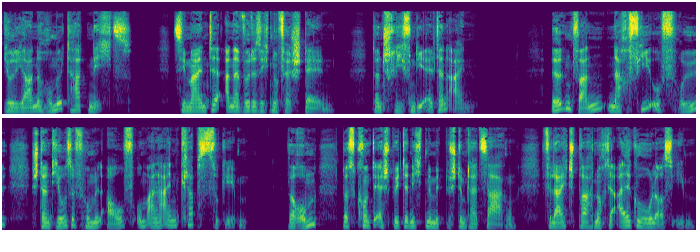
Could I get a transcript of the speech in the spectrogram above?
Juliane Hummel tat nichts. Sie meinte, Anna würde sich nur verstellen. Dann schliefen die Eltern ein. Irgendwann, nach vier Uhr früh, stand Josef Hummel auf, um Anna einen Klaps zu geben. Warum? Das konnte er später nicht mehr mit Bestimmtheit sagen. Vielleicht sprach noch der Alkohol aus ihm.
